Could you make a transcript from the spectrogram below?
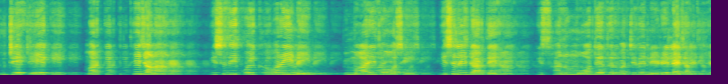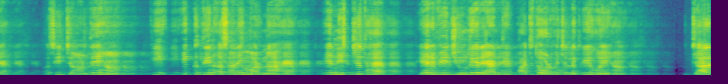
ਦੂਜੇ ਇਹ ਕਿ ਮਰ ਕੇ ਕਿੱਥੇ ਜਾਣਾ ਹੈ, ਇਸ ਦੀ ਕੋਈ ਖਬਰ ਹੀ ਨਹੀਂ। ਬਿਮਾਰੀ ਤੋਂ ਅਸੀਂ ਇਸ ਲਈ ਡਰਦੇ ਹਾਂ ਕਿ ਸਾਨੂੰ ਮੌਤ ਦੇ ਦਰਵਾਜ਼ੇ ਦੇ ਨੇੜੇ ਲੈ ਜਾਂਦੀ ਹੈ। ਅਸੀਂ ਜਾਣਦੇ ਹਾਂ ਕਿ ਇੱਕ ਦਿਨ ਅਸਾਂ ਨੇ ਮਰਨਾ ਹੈ। ਇਹ ਨਿਸ਼ਚਿਤ ਹੈ। ਫਿਰ ਵੀ ਜਿਉਂਦੇ ਰਹਿਣ ਦੀ ਭੱਜ ਦੌੜ ਵਿੱਚ ਲੱਗੇ ਹੋਏ ਹਾਂ। ਜਦ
